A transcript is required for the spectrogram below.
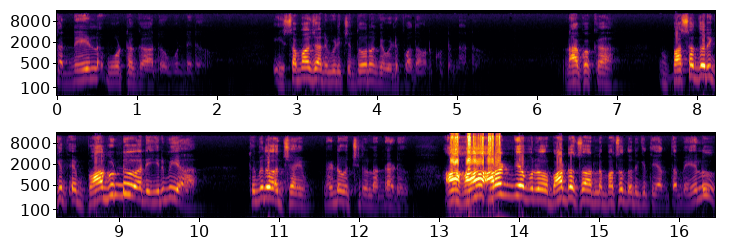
కన్నీళ్ళ ఊటగాను ఉండెను. ఈ సమాజాన్ని విడిచి దూరంగా వెళ్ళిపోదాం అనుకుంటున్నాను. నాకొక బస దొరికితే బాగుండు అని ఇర్మియా తొమ్మిదో అధ్యాయం రెండో వచ్చినలు అన్నాడు ఆహా అరణ్యములో బాటసార్ల బస దొరికితే ఎంత మేలు.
